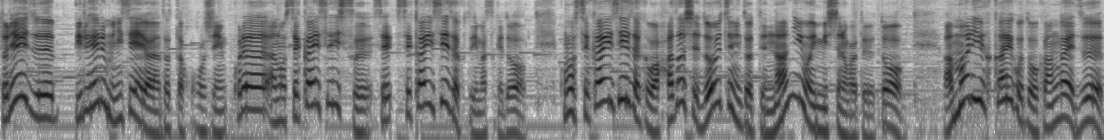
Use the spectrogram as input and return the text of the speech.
とりあえず、ビルヘルム2世が立った方針、これはあの世界政策世界政策と言いますけど、この世界政策は果たしてドイツにとって何を意味したのかというと、あまり深いことを考えず、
